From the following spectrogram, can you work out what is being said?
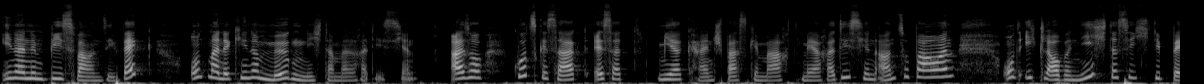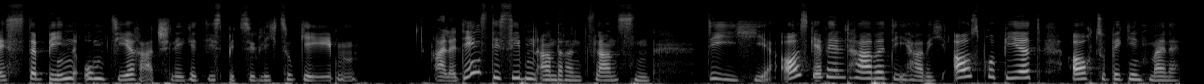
In einem Biss waren sie weg und meine Kinder mögen nicht einmal Radieschen. Also kurz gesagt, es hat mir keinen Spaß gemacht, mehr Radieschen anzubauen und ich glaube nicht, dass ich die Beste bin, um dir Ratschläge diesbezüglich zu geben. Allerdings die sieben anderen Pflanzen, die ich hier ausgewählt habe, die habe ich ausprobiert, auch zu Beginn meiner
